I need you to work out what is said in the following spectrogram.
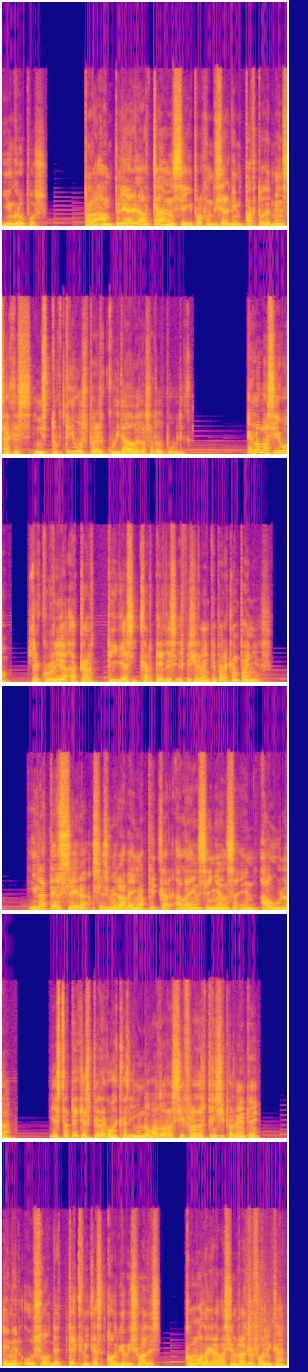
y en grupos, para ampliar el alcance y profundizar el impacto de mensajes instructivos para el cuidado de la salud pública. En lo masivo, recurría a cartillas y carteles especialmente para campañas. Y la tercera se esmeraba en aplicar a la enseñanza en aula estrategias pedagógicas innovadoras cifradas principalmente en el uso de técnicas audiovisuales como la grabación radiofónica,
